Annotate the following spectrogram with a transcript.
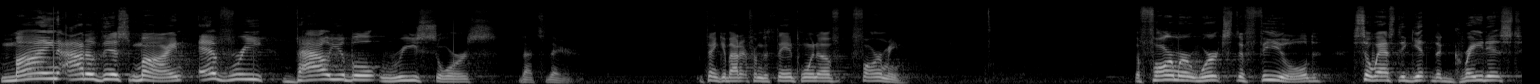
mine out of this mine every valuable resource that's there. Think about it from the standpoint of farming. The farmer works the field so as to get the greatest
